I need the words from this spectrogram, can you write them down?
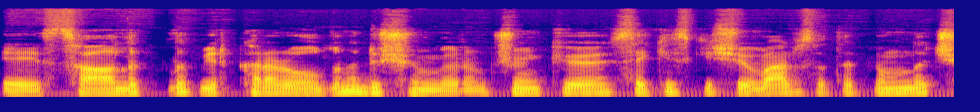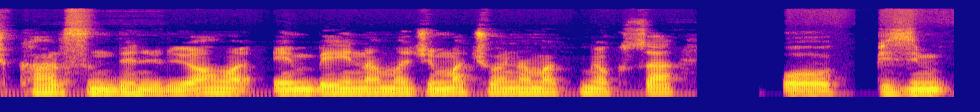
e, sağlıklı bir karar olduğunu düşünmüyorum. Çünkü 8 kişi varsa takımda çıkarsın deniliyor ama NBA'in amacı maç oynamak mı yoksa o bizim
